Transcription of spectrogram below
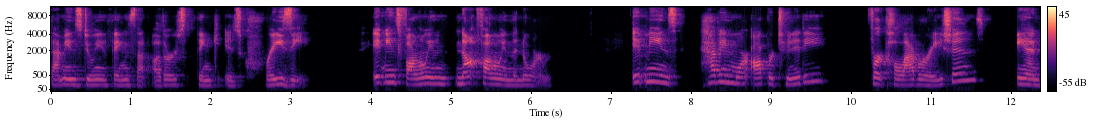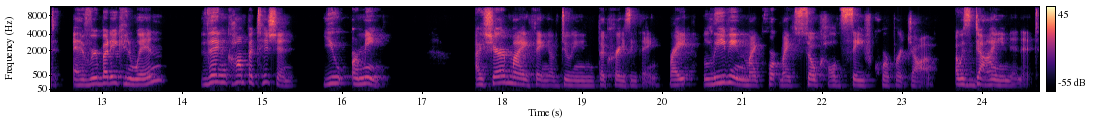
that means doing things that others think is crazy. It means following, not following the norm. It means having more opportunity for collaborations and everybody can win than competition, you or me. I shared my thing of doing the crazy thing, right? Leaving my corp my so-called safe corporate job. I was dying in it.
